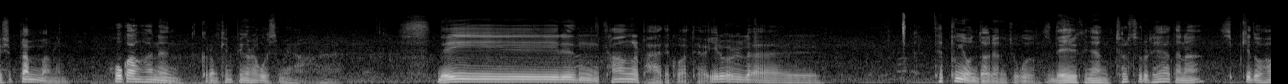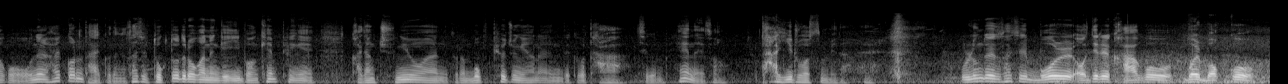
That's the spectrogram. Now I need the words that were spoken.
13만 원. 호강하는 그런 캠핑을 하고 있습니다. 내일은 상황을 봐야 될 것 같아요. 일요일 날 태풍이 온다 그래가지고 내일 그냥 철수를 해야 되나 싶기도 하고 오늘 할 거는 다 했거든요. 사실 독도 들어가는 게 이번 캠핑의 가장 중요한 그런 목표 중에 하나였는데 그거 다 지금 해내서 다 이루었습니다. 예. 울릉도에서 사실 뭘 어디를 가고 뭘 먹고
